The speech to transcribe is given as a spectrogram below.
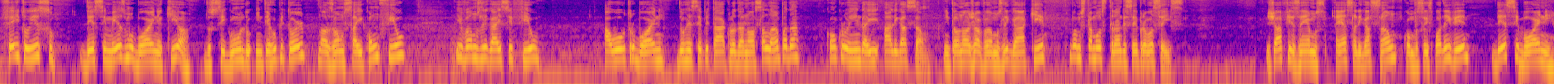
Feito isso, desse mesmo borne aqui, ó, do segundo interruptor, nós vamos sair com o fio e vamos ligar esse fio ao outro borne do receptáculo da nossa lâmpada, concluindo aí a ligação. Então nós já vamos ligar aqui vamos estar mostrando isso aí para vocês. Já fizemos essa ligação, como vocês podem ver, desse borne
